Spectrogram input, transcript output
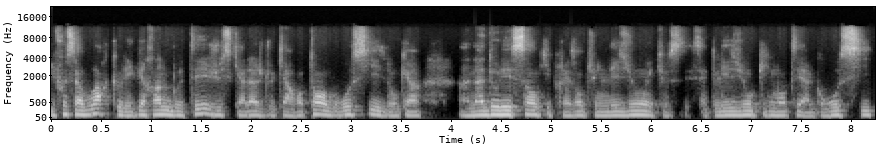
Il faut savoir que les grains de beauté, jusqu'à l'âge de 40 ans, grossissent. Donc, un, adolescent qui présente une lésion et que cette lésion pigmentée a grossi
